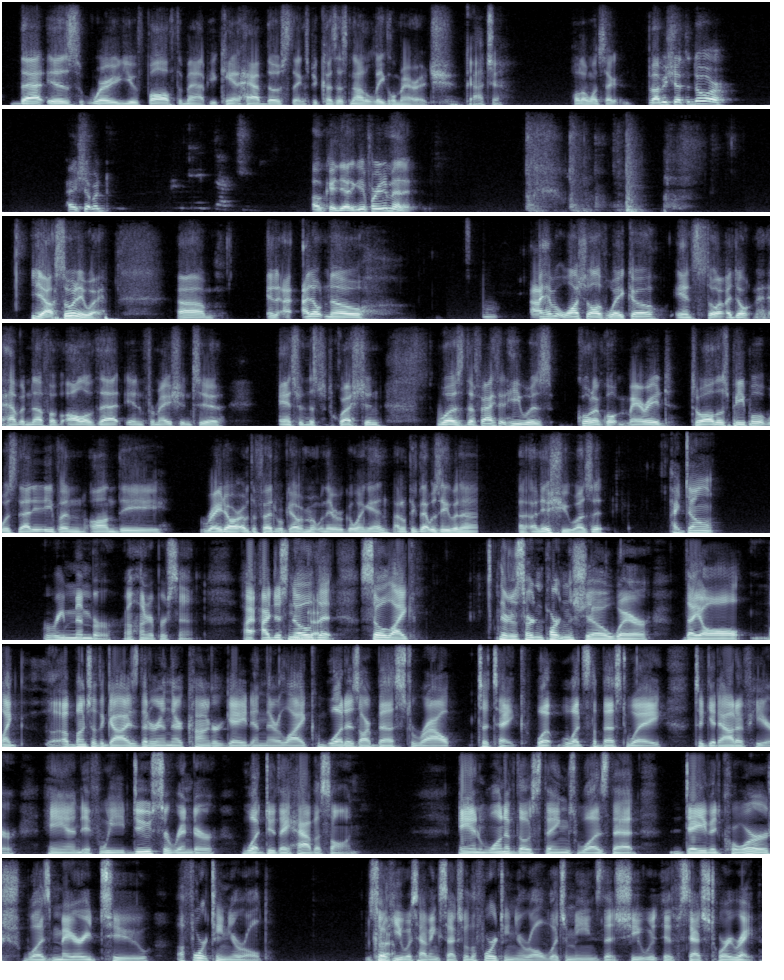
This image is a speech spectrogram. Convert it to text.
that is where you fall off the map. You can't have those things because it's not a legal marriage. Gotcha. Hold on one second, Bobby. Shut the door. Hey, shut my. Okay, Daddy, get for you in a minute. Yeah. So anyway, um, and I, I don't know. I haven't watched all of Waco, and so I don't have enough of all of that information to answer this question. Was the fact that he was quote unquote married to all those people was that even on the radar of the federal government when they were going in? I don't think that was even a, an issue, was it? I don't remember 100%. I, I just know Okay. that, so like, there's a certain part in the show where they all, like, a bunch of the guys that are in there congregate and they're like, what is our best route to take? What What's the best way to get out of here? And if we do surrender, what do they have us on? And one of those things was that David Koresh was married to a 14 year old. So he was having sex with a 14 year old, which means that she was statutory rape.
